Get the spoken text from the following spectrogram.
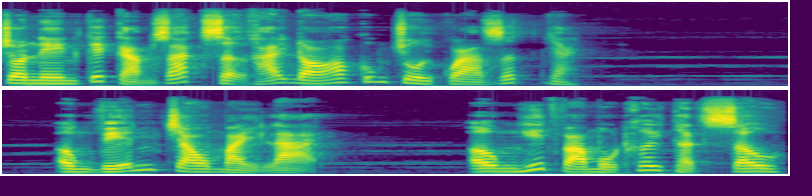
cho nên cái cảm giác sợ hãi đó cũng trôi qua rất nhanh. Ông Viễn trao mày lại. Ông hít vào một hơi thật sâu,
